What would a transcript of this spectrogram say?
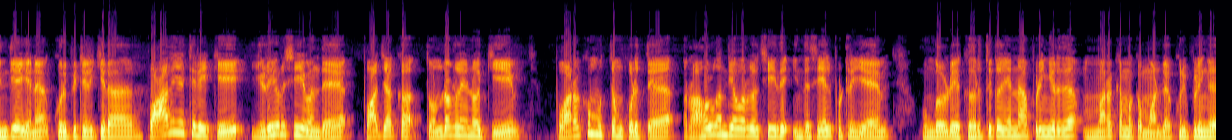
இந்தியா என குறிப்பிட்டிருக்கிறார். பாத யாத்திரைக்கு இடையூறு செய்ய வந்த பாஜக தொண்டர்களை நோக்கி பறக்கும் முத்தம் கொடுத்த ராகுல் காந்தி அவர்கள் செய்த இந்த செயல் பற்றிய உங்களுடைய கருத்துக்கள் என்ன அப்படிங்கிறத மறக்காம கமாண்ட்ல குறிப்பிடுங்க.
